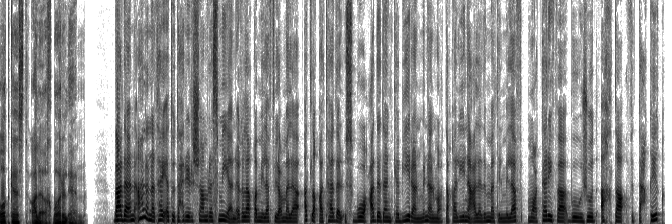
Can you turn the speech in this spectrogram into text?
بودكاست على أخبار الآن. بعد أن أعلنت هيئة تحرير الشام رسميا إغلاق ملف العملاء أطلقت هذا الأسبوع عددا كبيرا من المعتقلين على ذمة الملف معترفة بوجود أخطاء في التحقيق.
